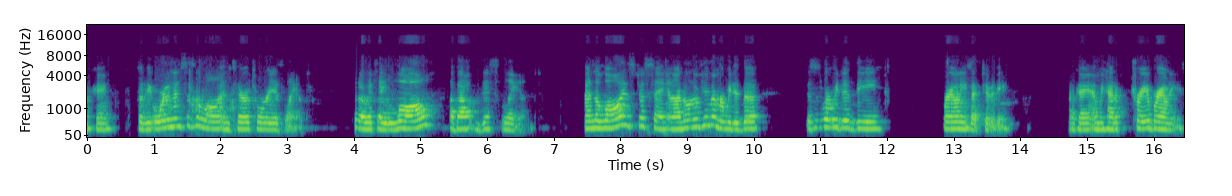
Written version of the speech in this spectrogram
Okay, so the ordinance is a law and territory is land. So it's a law about this land. And the law is just saying, and I don't know if you remember, we did the, this is where we did the brownies activity. Okay. And we had a tray of brownies.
